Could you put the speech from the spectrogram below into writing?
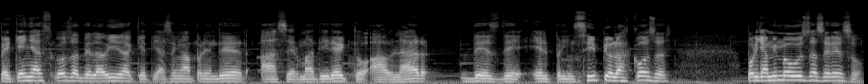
pequeñas cosas de la vida que te hacen aprender a ser más directo, a hablar desde el principio las cosas porque a mí me gusta hacer eso.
